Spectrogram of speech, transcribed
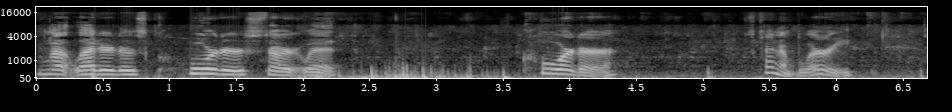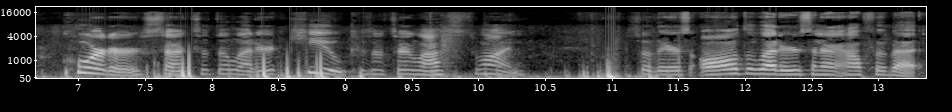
What letter does quarter start with? Quarter. It's kind of blurry. Quarter starts with the letter Q because that's our last one. So there's all the letters in our alphabet.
